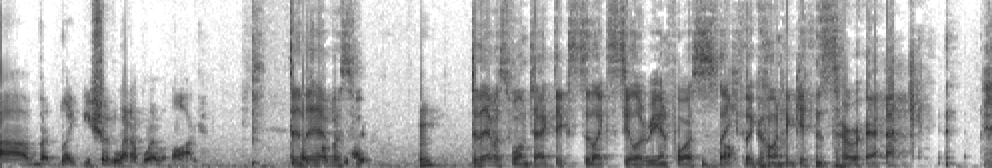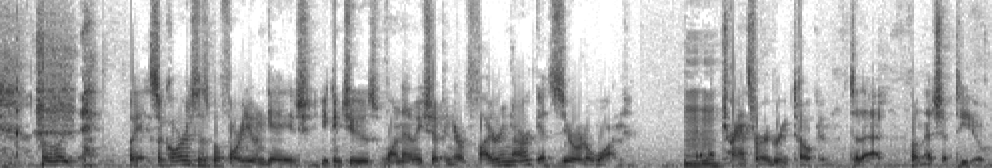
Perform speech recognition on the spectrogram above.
Uh, but like you shouldn't let them live long. Did they have a sw- Hmm? do they have a swarm tactics to like steal a reinforce? Like if they're going against a rack? So like, okay, so chorus is before you engage. You can choose one enemy ship in your firing arc at zero to one, and then transfer a green token to that from that ship to you.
